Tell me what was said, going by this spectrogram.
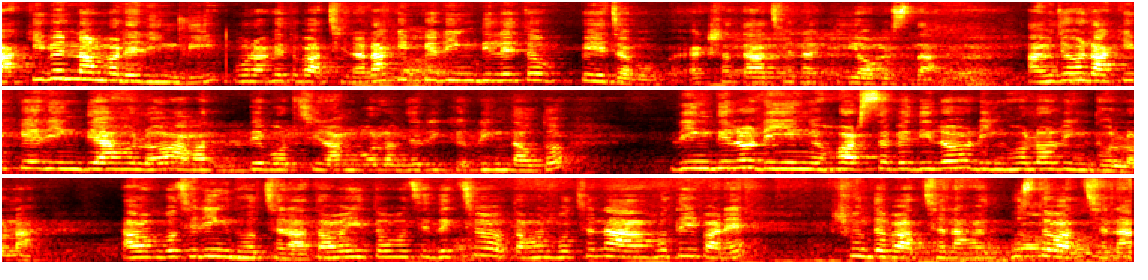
রাকিবের নাম্বারে রিং দিই, ওনাকে তো পাচ্ছি না। রাকিবকে রিং দিলে তো পেয়ে যাব, একসাথে আছে না কি অবস্থা? আমি যখন রাকিবকে রিং দেওয়া হলো, আমার দেবর ছিল আমি বললাম যে রিং দাও তো। রিং দিল রিং হোয়াটসঅ্যাপে দিল রিং হলো রিং ধরলো না। আমাকে বলছে, রিং ধরছে না। তো তো বলছি, দেখছ? তখন বলছে, না, হতেই পারে। শুনতে পাচ্ছে না, হয়তো বুঝতে পারছে না।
